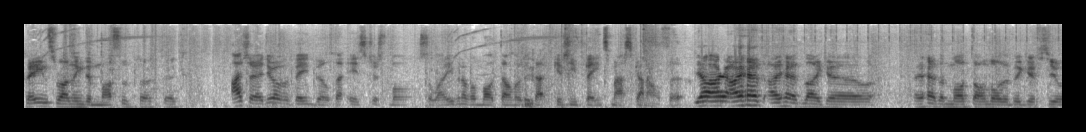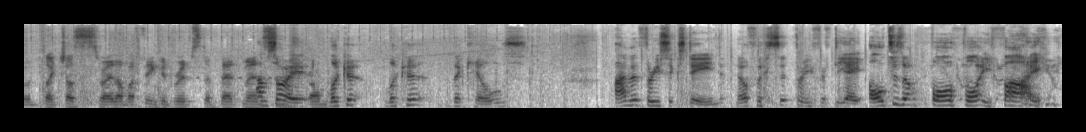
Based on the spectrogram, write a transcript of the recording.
Bane's running the muscle perk deck. Actually, I do have a Bane build that is just muscle. I even have a mod downloaded that gives you Bane's mask and outfit. Yeah, I, I had I had like a I had a mod downloaded that gives you like just straight up. I think it rips the Batman. I'm sorry. From... Look at look at the kills. I'm at 316. Nofus at 358. Alt is at 445.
